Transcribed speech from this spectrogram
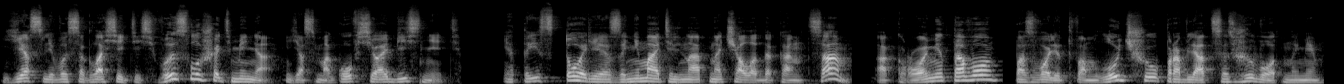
Если вы согласитесь выслушать меня, я смогу все объяснить. Эта история занимательна от начала до конца, а кроме того, позволит вам лучше управляться с животными.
